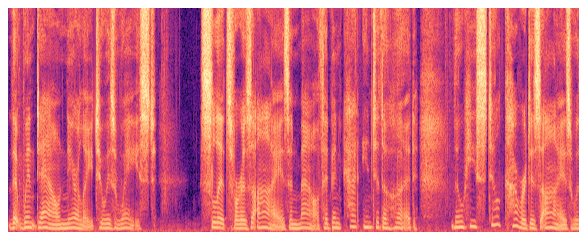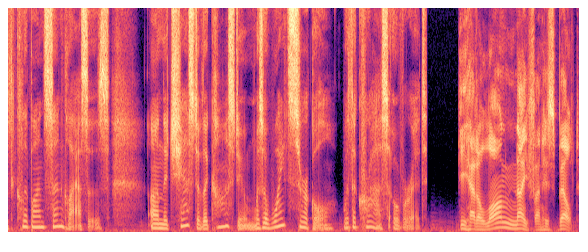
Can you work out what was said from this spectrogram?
that went down nearly to his waist. Slits for his eyes and mouth had been cut into the hood, though he still covered his eyes with clip on sunglasses. On the chest of the costume was a white circle with a cross over it. He had a long knife on his belt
